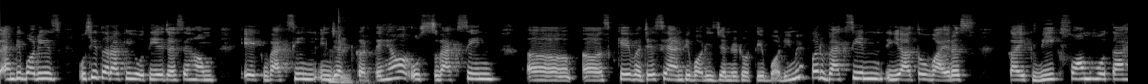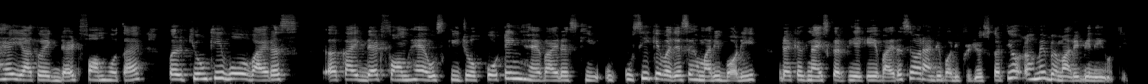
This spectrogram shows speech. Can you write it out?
एंटीबॉडीज उसी तरह की होती है जैसे हम एक वैक्सीन इंजेक्ट करते हैं और उस वैक्सीन के वजह से एंटीबॉडीज जनरेट होती है बॉडी में। पर वैक्सीन या तो वायरस का एक वीक फॉर्म होता है या तो एक डेड फॉर्म होता है। पर क्योंकि वो वायरस का एक डेड फॉर्म है उसकी जो कोटिंग है वायरस की उसी के वजह से हमारी बॉडी रिकॉग्नाइज करती है कि ये वायरस है और एंटीबॉडी प्रोड्यूस करती है और हमें बीमारी भी नहीं होती।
